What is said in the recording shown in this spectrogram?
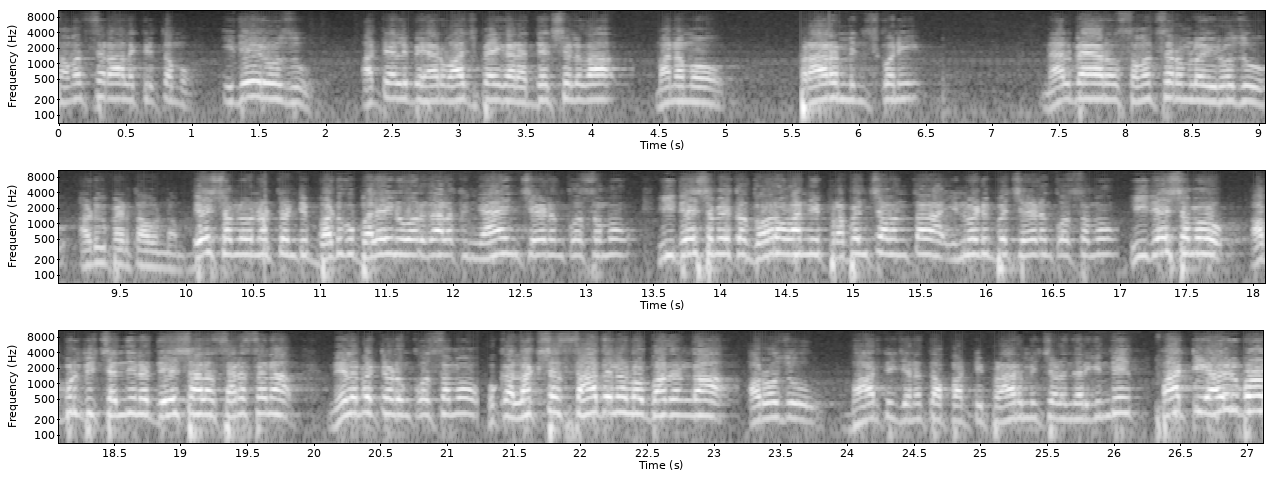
సంవత్సరాల క్రితము ఇదే రోజు అటల్ బిహార్ వాజ్పేయి గారి అధ్యక్షులుగా మనము ప్రారంభించుకొని నలభై ఆరో సంవత్సరంలో ఈ రోజు అడుగు పెడతా ఉన్నాం. దేశంలో ఉన్నటువంటి బడుగు బలైన వర్గాలకు న్యాయం చేయడం కోసము ఈ దేశం యొక్క గౌరవాన్ని ప్రపంచమంతా ఇన్వడింప చేయడం కోసము ఈ దేశము అభివృద్ధి చెందిన దేశాల సరసన నిలబెట్టడం కోసము ఒక లక్ష్య సాధనలో భాగంగా ఆ రోజు భారతీయ జనతా పార్టీ ప్రారంభించడం జరిగింది. పార్టీ ఆవిర్భావ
